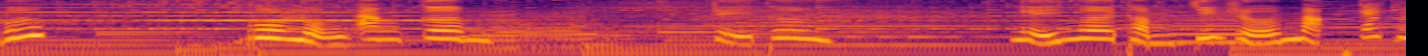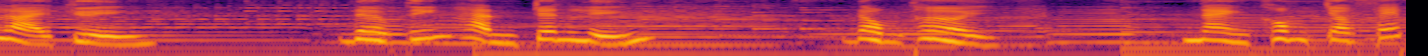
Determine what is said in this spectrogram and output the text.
bước. Vô luận ăn cơm, Trị thương, Nghỉ ngơi, thậm chí rửa mặt các loại chuyện Đều tiến hành trên liễn. Đồng thời, Nàng không cho phép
